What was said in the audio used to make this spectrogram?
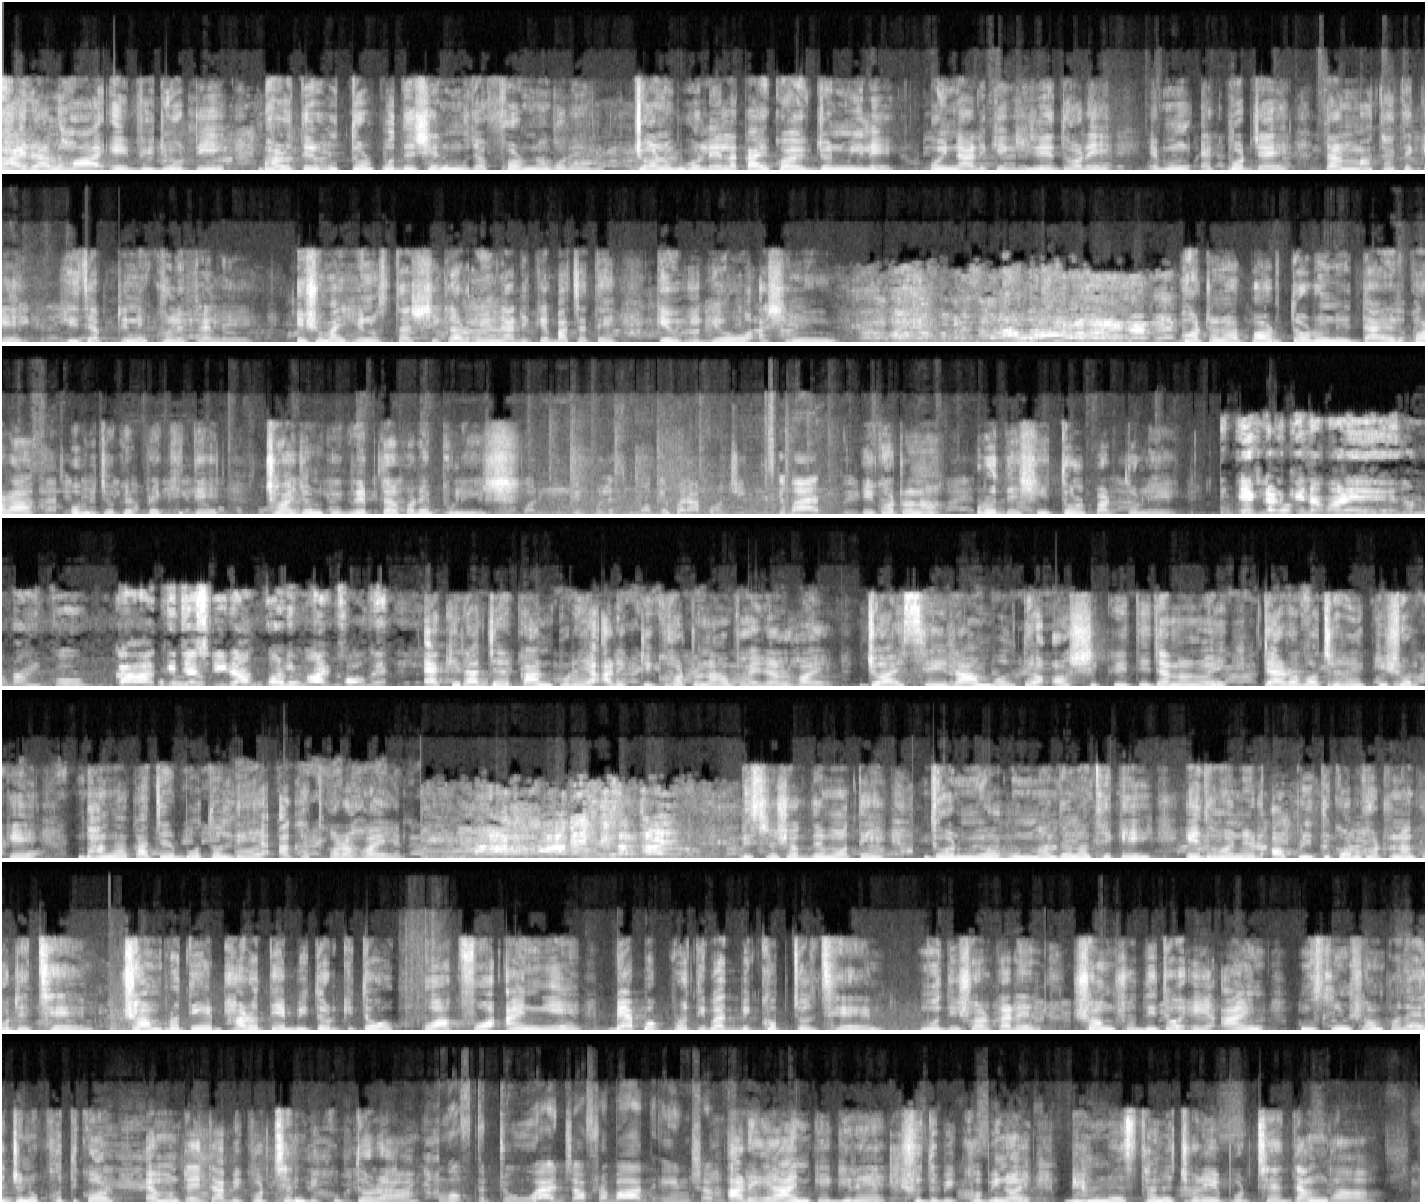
ভাইরাল হওয়া এই ভিডিওটি ভারতের উত্তরপ্রদেশের মুজাফরনগরের জনবহুল এলাকায় কয়েকজন মিলে ওই নারীকে ঘিরে ধরে এবং এক পর্যায়ে তার মাথা থেকে হিজাব টেনে খুলে ফেলে। এ সময় হেনস্থার শিকার ওই নারীকে বাঁচাতে কেউ এগিয়েও আসেনি। ঘটনার পর তরুণীর দায়ের করা অভিযোগের প্রেক্ষিতে ছয়জনকে গ্রেপ্তার করে পুলিশ। এ ঘটনা পুরো দেশই তোলপাড় তোলে। একই রাজ্যের কানপুরে আরেকটি ঘটনা ভাইরাল হয়। জয় শ্রী রাম বলতে অস্বীকৃতি জানানোয় তেরো বছরের কিশোরকে ভাঙা কাচের বোতল দিয়ে আঘাত করা হয়। বিশ্লেষকদের মতে ধর্মীয় উন্মাদনা থেকেই এ ধরনের অপ্রীতিকর ঘটনা ঘটেছে। সম্প্রতি ভারতে বিতর্কিত ওয়াকফ আইন নিয়ে ব্যাপক প্রতিবাদ বিক্ষোভ চলছে। মোদী সরকারের সংশোধিত এ আইন মুসলিম সম্প্রদায়ের জন্য ক্ষতিকর এমনটাই দাবি করছেন বিক্ষুব্ধরা. আর এই আইনকে ঘিরে শুধু বিক্ষোভই নয় বিভিন্ন স্থানে ছড়িয়ে পড়ছে দাঙ্গা।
